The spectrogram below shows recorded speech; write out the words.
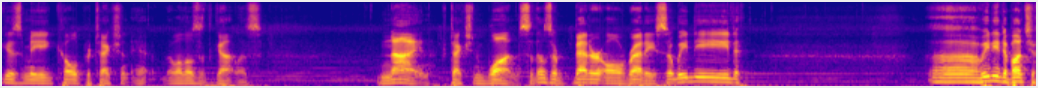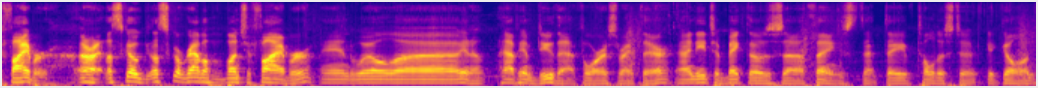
gives me cold protection. Eh, well, those are the gauntlets. 9, protection 1. So those are better already. So we need uh, we need a bunch of fiber. All right, let's go. Let's go grab up a bunch of fiber, and we'll, uh, you know, have him do that for us right there. I need to make those uh, things that they've told us to get going.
